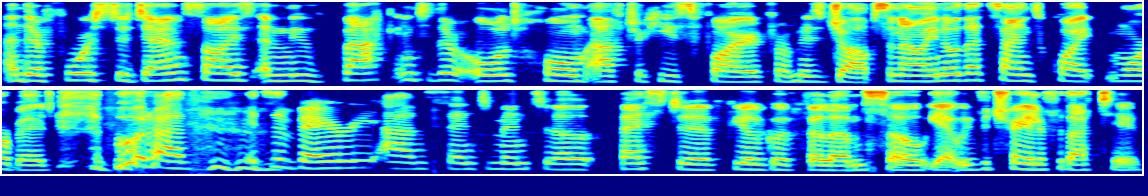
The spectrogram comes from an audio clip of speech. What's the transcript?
and they're forced to downsize and move back into their old home after he's fired from his job. So now I know that sounds quite morbid, but um, it's a very um, sentimental, festive, feel-good film. So yeah, we have a trailer for that too.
